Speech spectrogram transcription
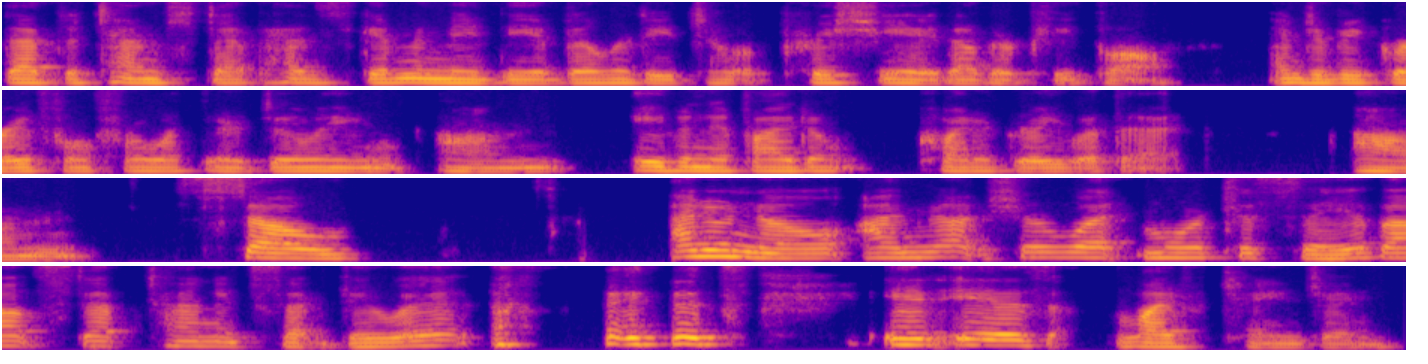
that the 10th step has given me the ability to appreciate other people and to be grateful for what they're doing, um, even if I don't quite agree with it. Um, so I don't know. I'm not sure what more to say about step 10 except do it. it's it is life changing.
